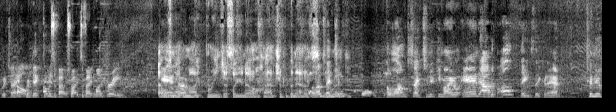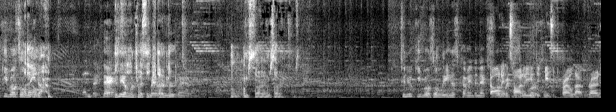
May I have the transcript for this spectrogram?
which I oh, predicted. I was about to activate my green. That And, was not um, my green, just so you know. I have triple bananas. Alongside, Anyway. Tan- alongside Tanuki Mario, and out of all things they could add, Tanuki Rosalina. Oh, They, they actually This is an interesting trailer. in character. oh, I'm sorry. I'm sorry. I'm sorry. Tanuki Rosalina is coming the next Darn tour, it, Tyler, you the did first. need to trail that red.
